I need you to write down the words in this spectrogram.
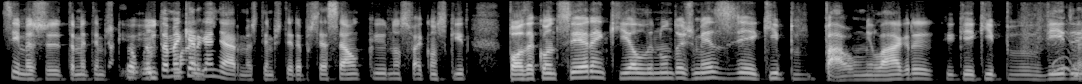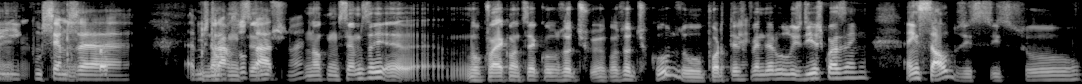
Sim, mas eh, também temos que. Eu, eu também quero mais. ganhar, mas temos que ter a percepção que não se vai conseguir. Pode acontecer em que ele, num, dois meses, a equipe, pá, um milagre, que, que a equipe vire Sim, e comecemos e- a, a mostrar não resultados, não é? não conhecemos aí, eh, o que vai acontecer com os outros, com os outros clubes. O Porto teve Sim. que vender o Luís Dias quase em, em saldos. Isso, isso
